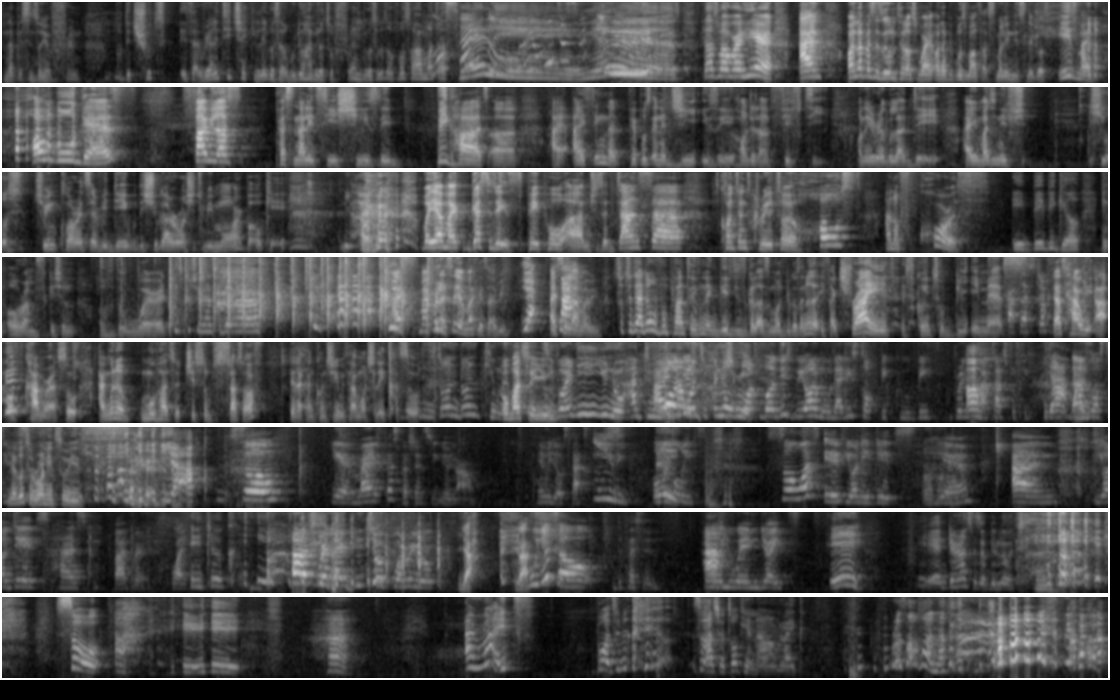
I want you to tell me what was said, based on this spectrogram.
then that person's not your friend. But the truth is that reality check in Lagos that we don't have a lot of friends because a lot of us our mouth are What? Hello, your mouth is smelling. Yes, that's why we're here. And another person is going to tell us why other people's mouths are smelling in this Lagos. He's my humble guest, fabulous personality. She's the big heart. Uh, I, I think that Purple's energy is a 150 on a regular day. I imagine if she, she was chewing Clorets every day with the sugar rush, it would be more, but okay. but yeah, my guest today is Pepo. Um, she's a dancer, content creator, a host, and of course, a baby girl in all ramification of the word. Please put your hands together. I, my friend, I say your market, Abby. Yeah. I say ma- that, Abby. So today, I don't even plan to even engage this girl as much because I know that if I try it, it's going to be a mess. Catastrophic. That's how we are off camera. So I'm gonna move her to Chisom to start off. Then I can continue with her much later. So Please don't don't kill my Over to market. you. You've already, you know, had to me. I I know now want to finish no, me. But, but this, we all know that this topic will bring, bring Ah. catastrophe. Yeah. That's just it. you're going to run into his. yeah. So, yeah, my first question to you now. Let me just start easy. A Hey. little. So, what if you're on a date, Uh-huh. yeah, and your date has bad breath? Like, Hey, joke. bad breath, like you choke for real. yeah. That. Would you tell the person? Ah. Or you will enjoy it? hey. Hey, Endurance is of the Lord. Mm. so, ah, huh. I might, but so as you're talking now, I'm like, Rosanna.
